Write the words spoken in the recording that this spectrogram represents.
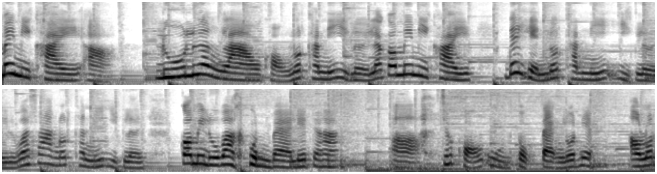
ไม่มีใครอ่ารู้เรื่องราวของรถคันนี้อีกเลย แล้วก็ไม่มีใครได้เห็นรถคันนี้อีกเลย หรือว่าสร้างรถคันนี้อีกเลย ก็ไม่รู้ว่าคุณแบริสนะคะอ่าเจ้าของอู่ตกแต่งรถเนี่ยเอารถ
